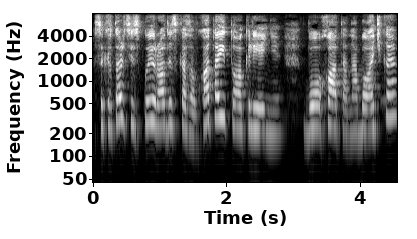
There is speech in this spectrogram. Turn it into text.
секретар сільської ради сказав, хата і так Лені, бо хата на батька,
